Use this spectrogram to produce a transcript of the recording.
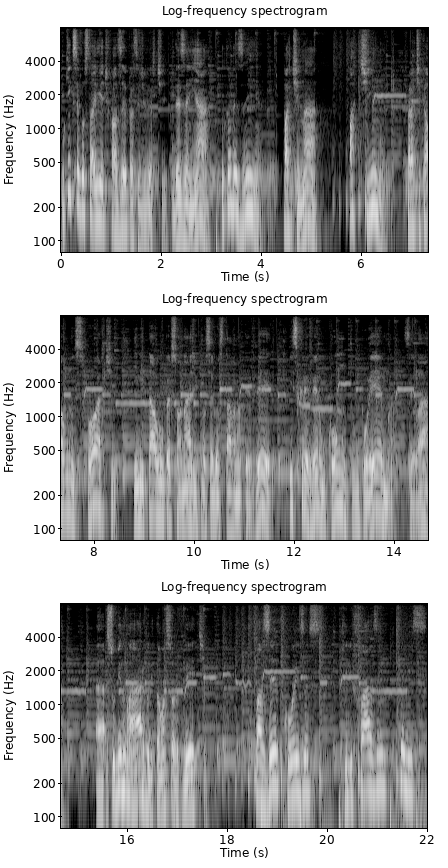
O que, que você gostaria de fazer para se divertir? Desenhar? Então desenha. Patinar? Patina. Praticar algum esporte? Imitar algum personagem que você gostava na TV? Escrever um conto, um poema, sei lá? Uh, subir numa árvore, tomar sorvete? Fazer coisas que lhe fazem feliz.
